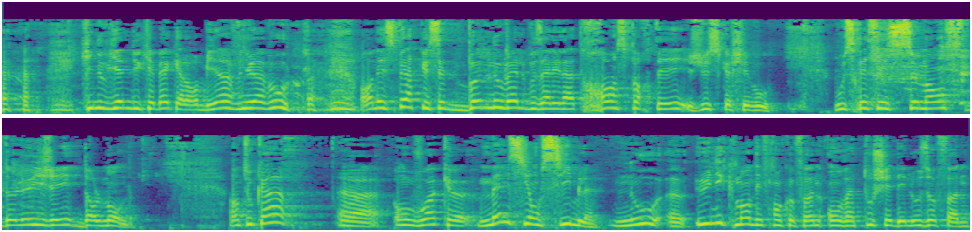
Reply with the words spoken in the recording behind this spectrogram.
qui nous viennent du Québec. Alors bienvenue à vous. on espère que cette bonne nouvelle, vous allez la transporter jusque chez vous. Vous serez ces semences de l'EIG dans le monde. En tout cas, euh, on voit que même si on cible, nous, uniquement des francophones, on va toucher des lusophones,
